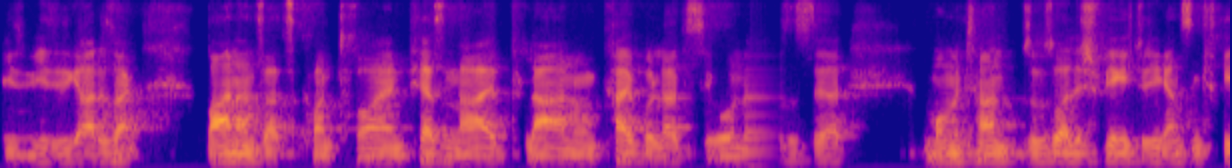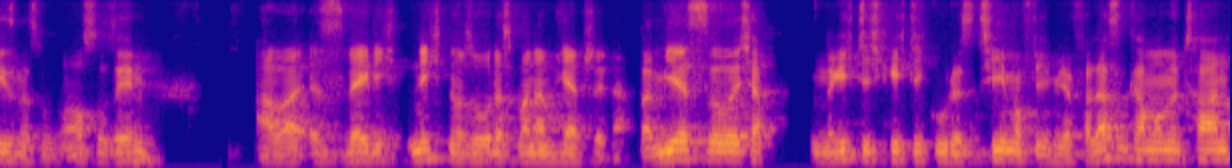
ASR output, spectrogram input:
wie, wie Sie gerade sagen. Bahnansatzkontrollen, Personalplanung, Kalkulation, das ist ja momentan sowieso alles schwierig durch die ganzen Krisen, das muss man auch so sehen. Aber es ist wirklich nicht nur so, dass man am Herd steht. Bei mir ist so, ich habe ein richtig, richtig gutes Team, auf die ich mich verlassen kann momentan.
